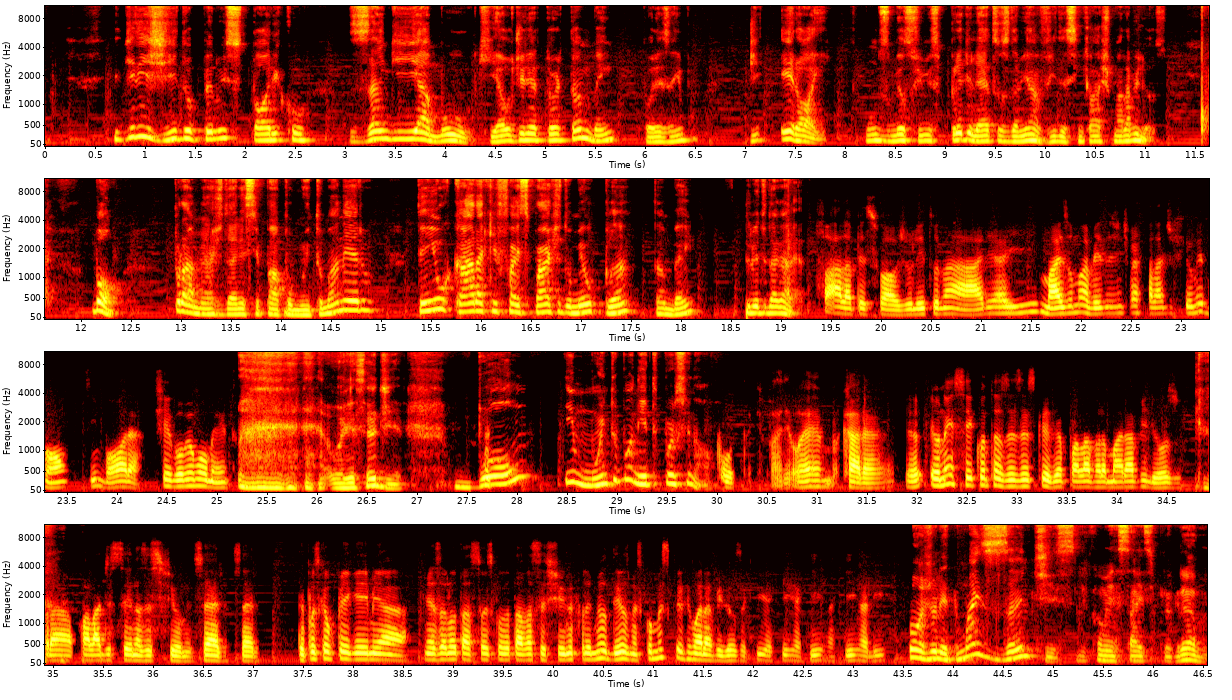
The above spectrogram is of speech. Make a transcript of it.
E dirigido pelo histórico Zhang Yamou, que é o diretor também, por exemplo, de Herói, um dos meus filmes prediletos da minha vida, assim, que eu acho maravilhoso. Bom, para me ajudar nesse papo muito maneiro, tem o cara que faz parte do meu clã também, Julito da galera. Fala pessoal, Julito na área e mais uma vez a gente vai falar de filme bom. Simbora, chegou meu momento. Hoje é seu dia. Bom e muito bonito, por sinal. Puta pariu. É, cara, eu, eu nem sei quantas vezes eu escrevi a palavra maravilhoso para falar de cenas desse filme. Sério, sério. Depois que eu peguei minha, minhas anotações quando eu tava assistindo, eu falei, meu Deus, mas como eu escrevi maravilhoso aqui, aqui, aqui, aqui, ali. Bom, Julito, mas antes de começar esse programa,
